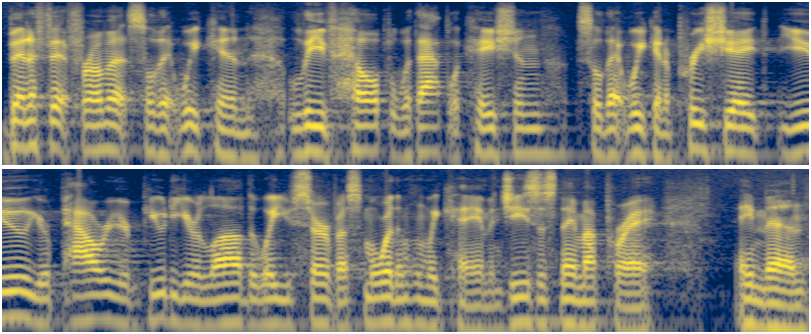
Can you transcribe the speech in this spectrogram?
benefit from it, so that we can leave helped with application, so that we can appreciate you, your power, your beauty, your love, the way you serve us more than when we came. In Jesus' name I pray. Amen.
